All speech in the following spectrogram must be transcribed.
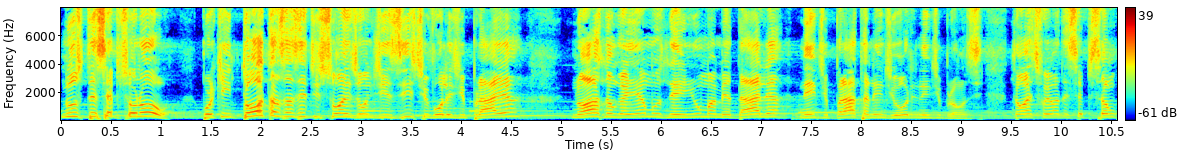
nos decepcionou, porque em todas as edições onde existe vôlei de praia, nós não ganhamos nenhuma medalha, nem de prata, nem de ouro, nem de bronze. Então, essa foi uma decepção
